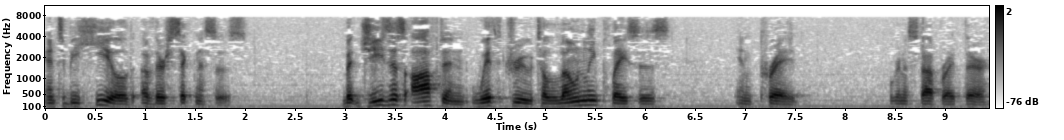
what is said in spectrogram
and to be healed of their sicknesses. But Jesus often withdrew to lonely places and prayed. We're going to stop right there.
